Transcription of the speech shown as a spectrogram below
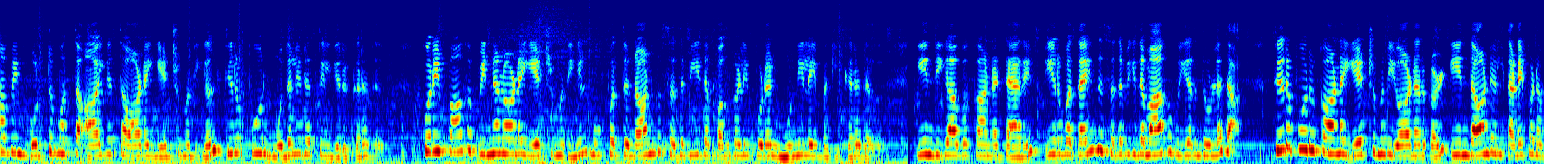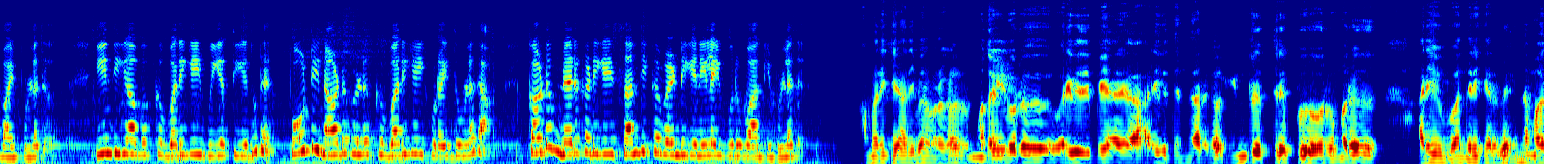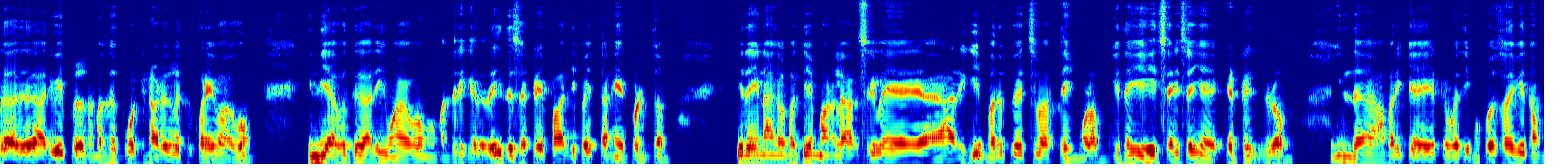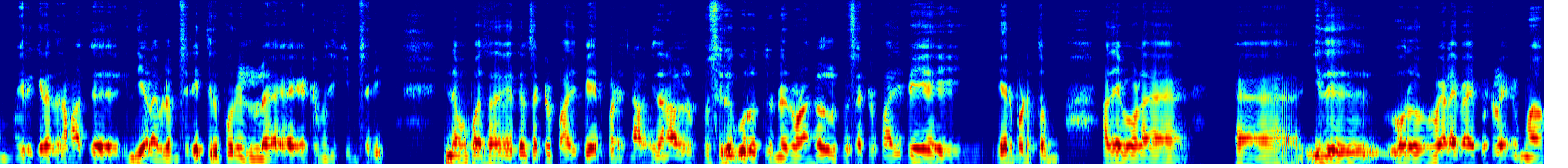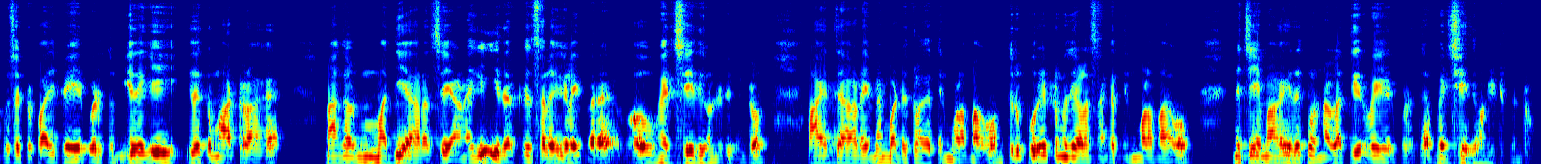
இந்தியாவின் ஒட்டுமொத்த ஆயத்த ஆடை ஏற்றுமதியில் திருப்பூர் முதலிடத்தில் இருக்கிறது. குறிப்பாக பின்னலாடை ஏற்றுமதியில் முப்பத்து நான்கு சதவீத பங்களிப்புடன் முன்னிலை வகிக்கிறது. இந்தியாவுக்கான டாரிஃப் இருபத்தைந்து சதவீதமாக உயர்ந்துள்ளதால் திருப்பூருக்கான ஏற்றுமதி ஆர்டர்கள் இந்த ஆண்டில் தடைபட வாய்ப்புள்ளது. இந்தியாவுக்கு வரியை உயர்த்தியதுடன் போட்டி நாடுகளுக்கு வரியை குறைத்துள்ளதால் கடும் நெருக்கடியை சந்திக்க வேண்டிய நிலை உருவாகியுள்ளது. அமெரிக்க அதிபர் அவர்கள் முதலில் ஒரு வரி விதிப்பை அறிவித்திருந்தார்கள். இன்று திருப்பு ஒரு மறு அறிவிப்பு வந்திருக்கிறது. இந்த மறு அறிவிப்பில் நமது போட்டி நாடுகளுக்கு குறைவாகவும் இந்தியாவுக்கு அதிகமாகவும் வந்திருக்கிறது. இது சற்றே பாதிப்பைத்தான் ஏற்படுத்தும். இதை நாங்கள் மத்திய மாநில அரசுகளை அணுகி மறு பேச்சுவார்த்தை மூலம் இதை சரி செய்ய கேட்டிருக்கிறோம். இந்த அமெரிக்க ஏற்றுமதி முப்பது சதவீதம் இருக்கிறது நமக்கு. இந்திய அளவிலும் சரி திருப்பூரில் உள்ள ஏற்றுமதிக்கும் சரி. இந்த முப்பது சதவீதத்தில் சற்று பாதிப்பை ஏற்படுத்தினாலும் இதனால் சிறு குறு நிறுவனங்களுக்கு சற்று பாதிப்பை ஏற்படுத்தும். அதே போல் இது ஒரு வேலைவாய்ப்புகளையும் சற்று பாதிப்பை ஏற்படுத்தும். இதை இதற்கு மாற்றாக நாங்கள் மத்திய அரசை அணுகி இதற்கு சலுகைகளை பெற முயற்சி செய்து கொண்டிருக்கின்றோம். ஆயத்த ஆடை மேம்பாட்டுக் கழகத்தின் மூலமாகவும் திருப்பூர் ஏற்றுமதியாளர் சங்கத்தின் மூலமாகவும் நிச்சயமாக இதுக்கு ஒரு நல்ல தீர்வை ஏற்படுத்த முயற்சி செய்து கொண்டிருக்கின்றோம்.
